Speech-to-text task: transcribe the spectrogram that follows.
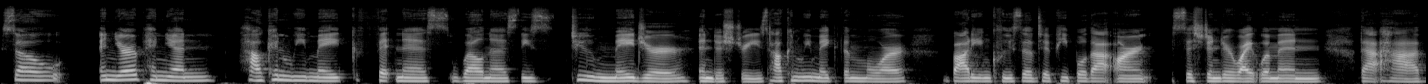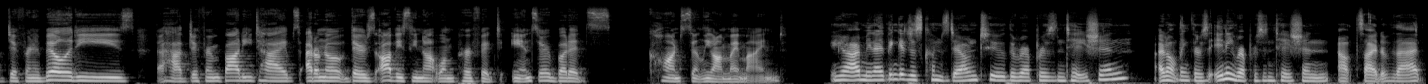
So in your opinion how can we make fitness wellness these two major industries how can we make them more body inclusive to people that aren't cisgender white women that have different abilities, that have different body types. I don't know. There's obviously not one perfect answer, but it's constantly on my mind. Yeah, I mean, I think it just comes down to the representation. I don't think there's any representation outside of that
